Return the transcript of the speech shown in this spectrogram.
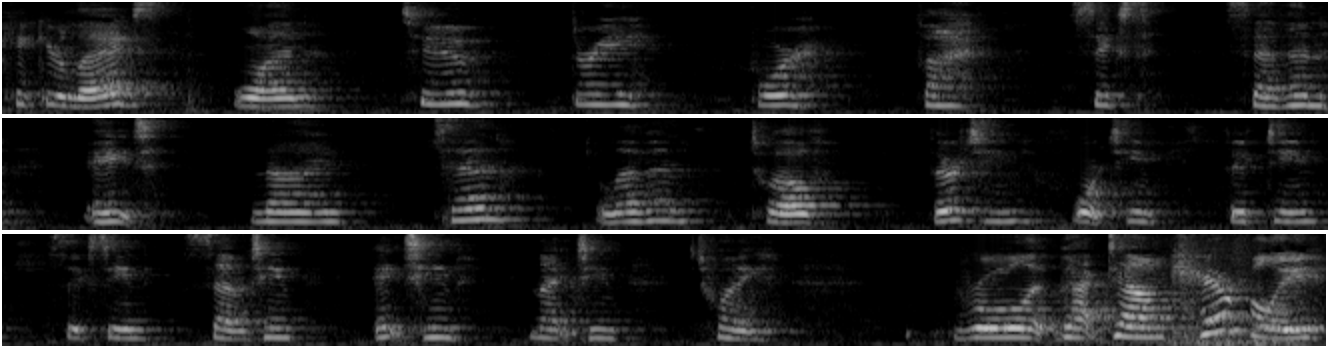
kick your legs, one, two, three, four, five, six, seven, eight, nine, 10, 11, 12, 13, 14, 15, 16, 17, 18, 19, 20. roll it back down carefully.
